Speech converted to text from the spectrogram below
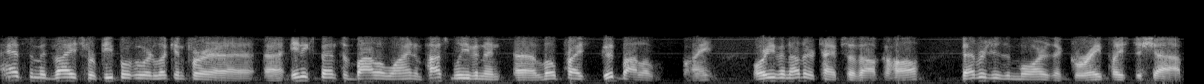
I have some advice for people who are looking for an a inexpensive bottle of wine and possibly even a, a low-priced good bottle of wine or even other types of alcohol. Beverages and More is a great place to shop.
